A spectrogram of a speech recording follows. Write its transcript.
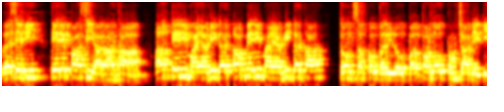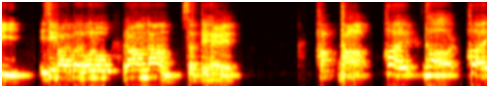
वैसे भी तेरे पास ही आ रहा था। अब तेरी मायावी गद अब मेरी मायावी गदा तुम सबको परिलोक परलोक पहुँचा देगी। इसी बात पर बोलो, राम नाम सत्य है। हा हाय, धार हाय।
